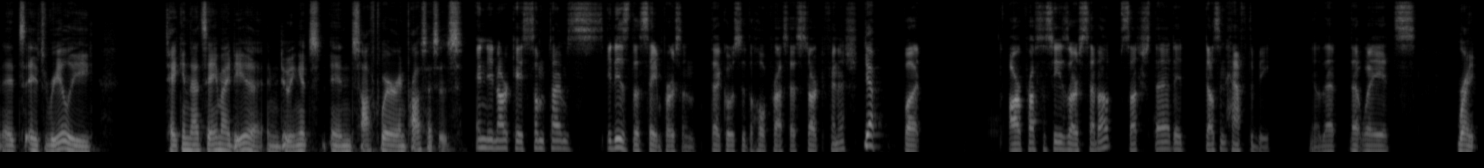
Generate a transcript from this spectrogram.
It's it's really taking that same idea and doing it in software and processes. And in our case, sometimes it is the same person that goes through the whole process, start to finish. Yeah, But our processes are set up such that it doesn't have to be. You know that that way, it's right.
